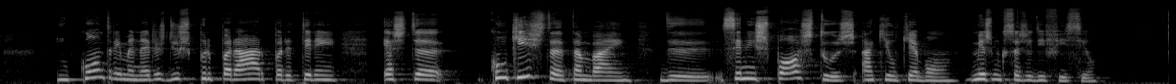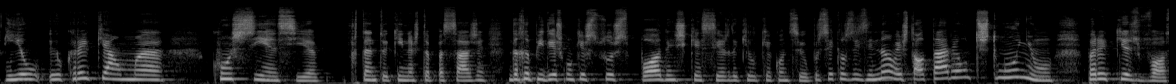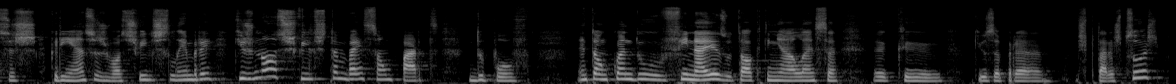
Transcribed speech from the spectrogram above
Encontrem maneiras de os preparar para terem esta conquista também de serem expostos àquilo que é bom, mesmo que seja difícil. E eu, eu creio que há uma consciência, portanto, aqui nesta passagem, da rapidez com que as pessoas se podem esquecer daquilo que aconteceu. Por isso é que eles dizem: não, este altar é um testemunho para que as vossas crianças, os vossos filhos se lembrem que os nossos filhos também são parte do povo. Então, quando Fineias, o tal que tinha a lança eh, que, que usa para espetar as pessoas,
